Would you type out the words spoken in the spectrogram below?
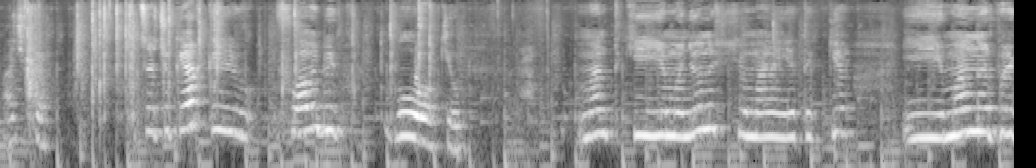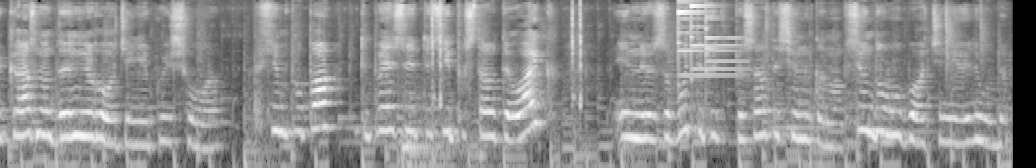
Бачите? Це цукерки в формі блоків. У мене такі є малюнки, у мене є такі. І в мене прекрасно день народження прийшло. Всім папа, підписуйтесь і поставте лайк. І не забудьте підписатися на канал. Всім до побачення, люди.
